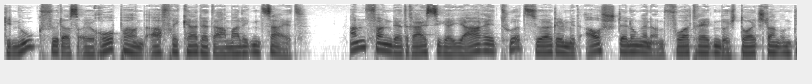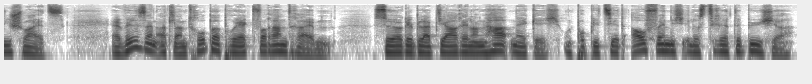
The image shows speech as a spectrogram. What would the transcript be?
Genug für das Europa und Afrika der damaligen Zeit. Anfang der 30er Jahre tourt Sörgel mit Ausstellungen und Vorträgen durch Deutschland und die Schweiz. Er will sein Atlantropa-Projekt vorantreiben. Sörgel bleibt jahrelang hartnäckig und publiziert aufwendig illustrierte Bücher.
